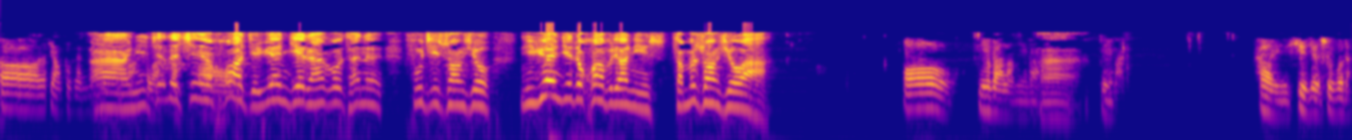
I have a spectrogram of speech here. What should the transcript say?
呃，讲不跟啊，你现在先要哦化解冤结，然后才能夫妻双修。你冤结都化不了，你怎么双修啊？哦，明白了，明白了，啊，明白了。哎，谢谢师傅的，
